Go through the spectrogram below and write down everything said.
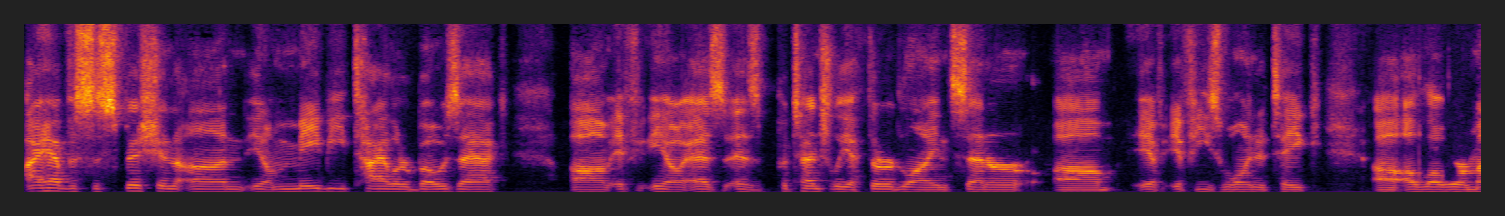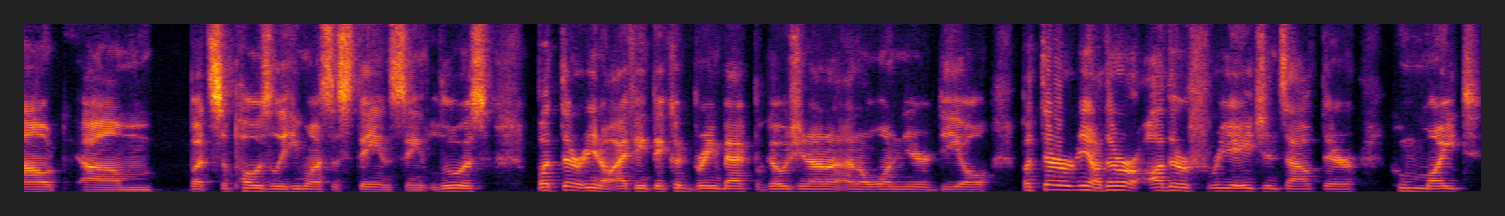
I have a suspicion on. You know, maybe Tyler Bozak, um, if you know, as as potentially a third line center, um, if if he's willing to take uh, a lower amount. Um, but supposedly he wants to stay in St. Louis. But there, you know, I think they could bring back Bogosian on a, on a one year deal. But there, you know, there are other free agents out there who might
